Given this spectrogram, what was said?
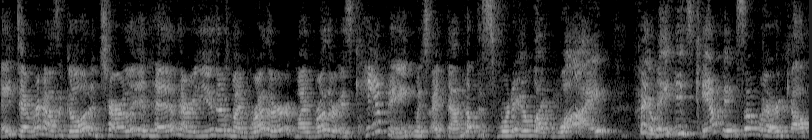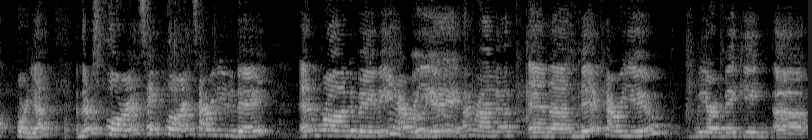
Hey Deborah, how's it going? And Charlie and Head, how are you? There's my brother. My brother is camping, which I found out this morning. I'm like, why? Mean, he's camping somewhere in California. And there's Florence. Hey Florence, how are you today? And Rhonda, baby, how are Oh, you? yay. Hi, Rhonda. And uh, Nick, how are you? We are making uh,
